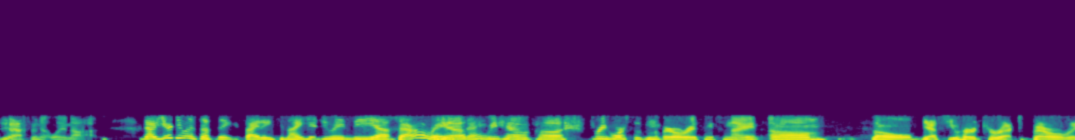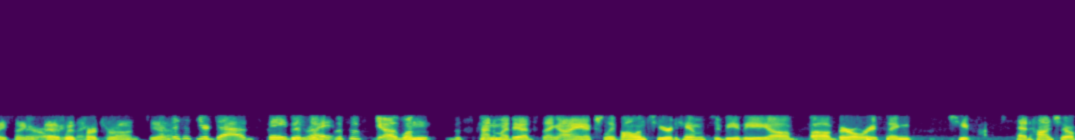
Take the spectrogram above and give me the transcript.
definitely not. Now you're doing something exciting tonight. You're doing the uh, barrel race, yes, right? we have uh, three horses in the barrel racing tonight. Um, so Yes, you heard correct. Barrel racing, Barrel uh, with. Percherons. Yeah. And this is your dad's baby, this right? is this is yeah one this is kind of my dad's thing. I actually volunteered him to be the uh, uh, barrel racing chief head honcho.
